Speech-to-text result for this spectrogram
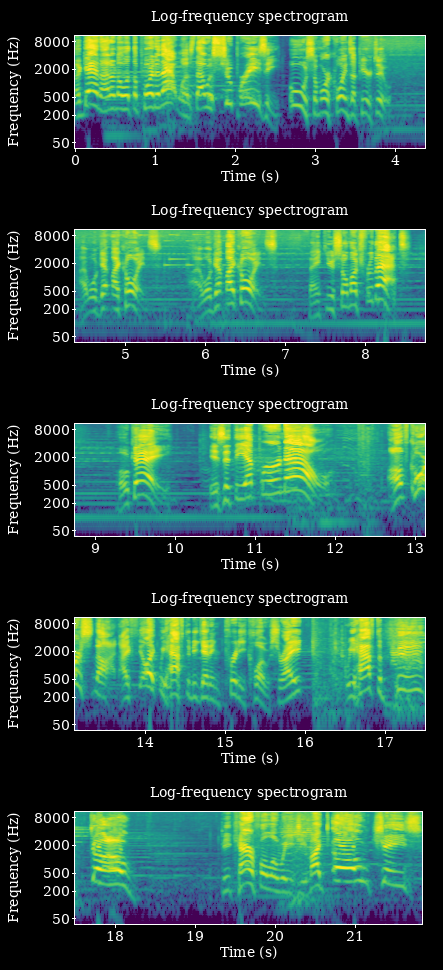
Again, I don't know what the point of that was. That was super easy. Ooh, some more coins up here, too. I will get my coins. I will get my coins. Thank you so much for that. Okay, is it the Emperor now? Of course not. I feel like we have to be getting pretty close, right? We have to be... Go! Be careful, Luigi. My... Oh, jeez.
